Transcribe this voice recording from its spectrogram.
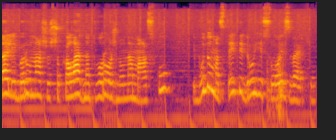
Далі беру нашу шоколадно-творожну намазку і буду мастити другий слой зверху.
